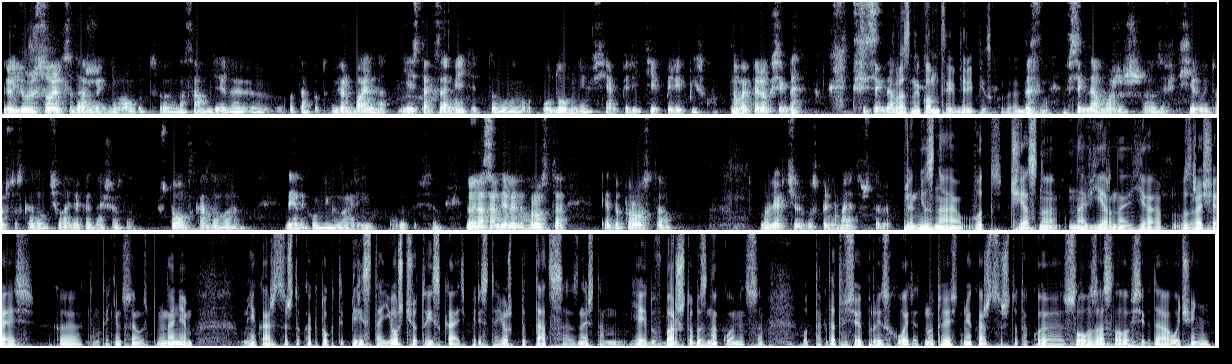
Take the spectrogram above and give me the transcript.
Люди уже ссориться даже не могут, э, на самом деле, э, вот так вот вербально. Если так заметить, то удобнее всем перейти в переписку. Ну, во-первых, всегда ты всегда В разные комнаты и переписку, да. Да. Всегда можешь э, зафиксировать то, что сказал человек, а знаешь, что, что он сказал, а да я такого не говорил, вот это все. Ну и на самом деле это А. просто, это просто, ну легче воспринимается, что ли. Блин, не знаю. Вот честно, наверное, я, возвращаясь к там, каким-то своим воспоминаниям, мне кажется, что как только ты перестаешь что-то искать, перестаешь пытаться, знаешь, там, я иду в бар, чтобы знакомиться, вот тогда-то все и происходит. Ну, то есть, мне кажется, что такое слово за слово всегда очень,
